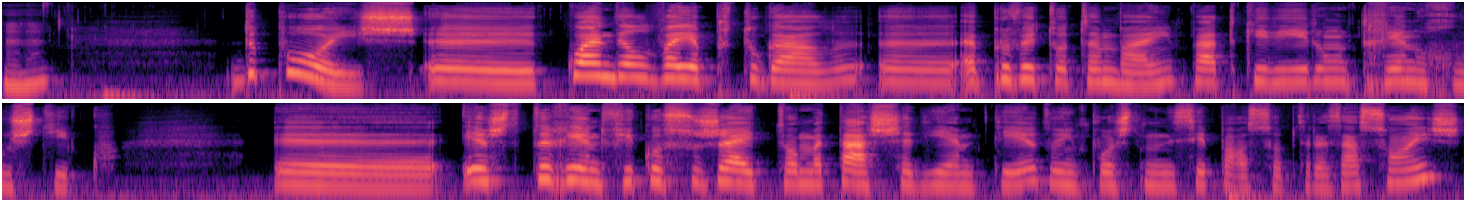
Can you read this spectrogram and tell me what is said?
Uhum. Depois, uh, quando ele veio a Portugal, uh, aproveitou também para adquirir um terreno rústico. Este terreno ficou sujeito a uma taxa de IMT, do Imposto Municipal sobre Transações,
